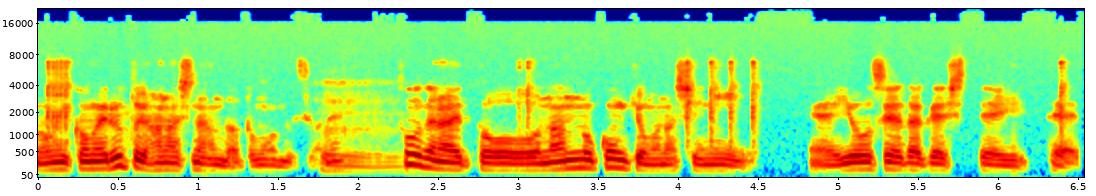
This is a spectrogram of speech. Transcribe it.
飲み込めるという話なんだと思うんですよね。うんそうでないと、何の根拠もなしに、えー要請だけしていて、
